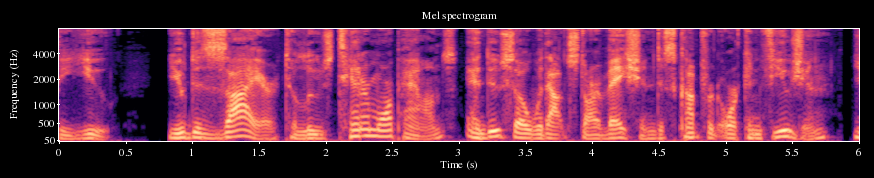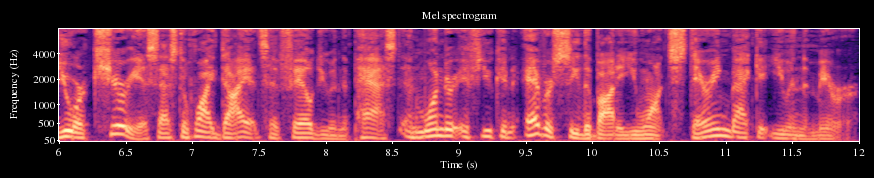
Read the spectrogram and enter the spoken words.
to you. You desire to lose 10 or more pounds and do so without starvation, discomfort, or confusion. You are curious as to why diets have failed you in the past and wonder if you can ever see the body you want staring back at you in the mirror.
